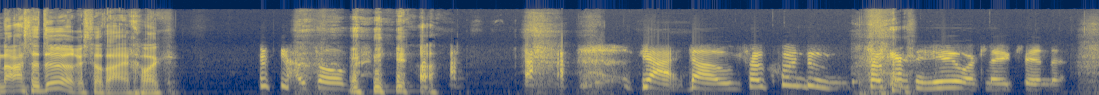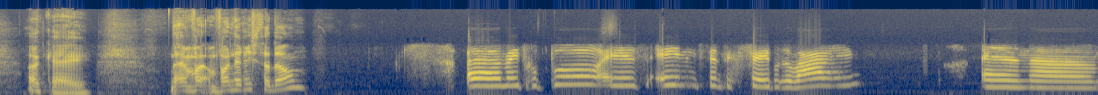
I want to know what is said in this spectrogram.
naast de deur is dat eigenlijk. nou, top. ja, nou, zou ik gewoon doen. Zou ik echt heel erg leuk vinden. Oké. Nou, en wa- wanneer is dat dan? Eh, Metropool is 21 februari. En ehm,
